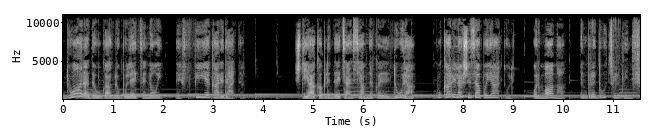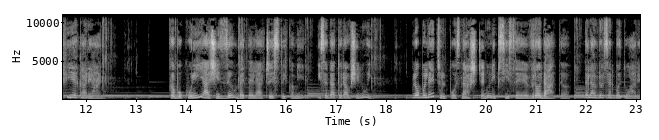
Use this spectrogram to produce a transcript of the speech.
Doar adăuga globulețe noi de fiecare dată. Știa că blândețea înseamnă căldura cu care l așeza băiatul, ori mama, în brăduțul din fiecare an. Că bucuria și zâmbetele acestui cămin îi se datorau și lui. Globulețul posnaș ce nu lipsise vreodată de la vreo sărbătoare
